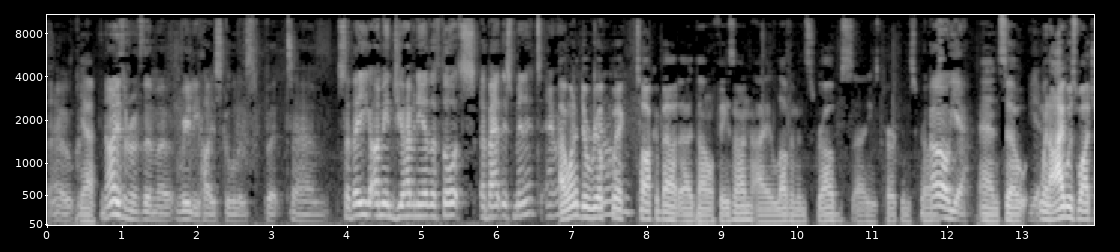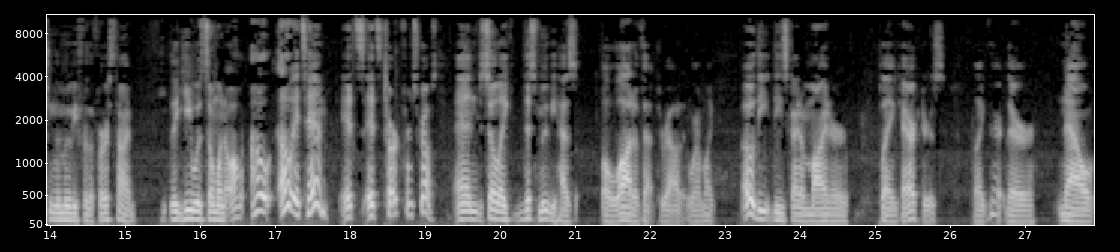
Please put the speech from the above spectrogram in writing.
so Yeah. neither of them are really high schoolers. But um, so there you go. I mean, do you have any other thoughts about this minute, Eric? I wanted to real Caroline? quick talk about uh, Donald Faison. I love him in Scrubs. Uh, he's Turk in Scrubs. Oh yeah, And so Yeah. when I was watching the movie for the first time, he, he was someone. Oh, oh, oh! It's him. It's it's Turk from Scrubs. And so like this movie has a lot of that throughout it, where I'm like, oh, the, these kind of minor playing characters, like they're they're now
